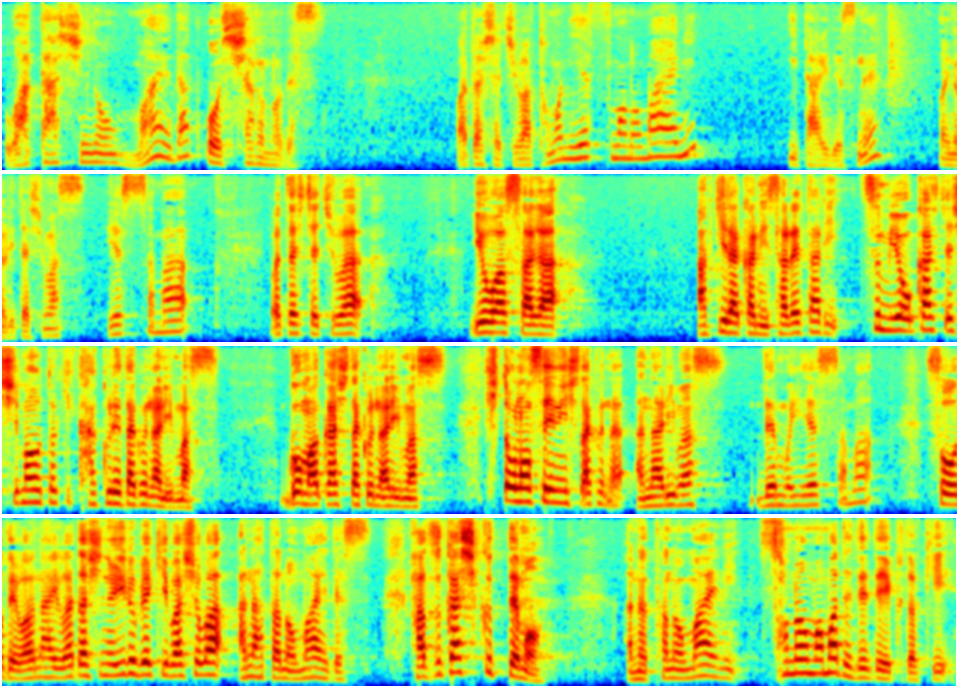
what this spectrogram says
私の前だとおっしゃるのです。私たちは共にイエス様の前にいたいですね。お祈りいたします。イエス様私たちは弱さが明らかにされたり罪を犯してしまう時隠れたくなります。ごまかしたくなります。人のせいにしたくなります。でもイエス様そうではない。私のいるべき場所はあなたの前です。恥ずかしくってもあなたの前にそのままで出ていく時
